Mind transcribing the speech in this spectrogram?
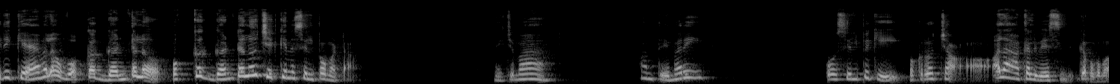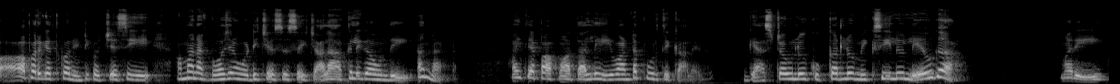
ఇది కేవలం ఒక్క గంటలో ఒక్క గంటలో చెక్కిన శిల్పమట. నిజమా? అంతే మరి. ఓ శిల్పికి ఒకరోజు చాలా ఆకలి వేసింది. గబగబా పరిగెత్తుకొని ఇంటికి వచ్చేసి అమ్మ నాకు భోజనం వడ్డీ చేసేసి చాలా ఆకలిగా ఉంది అన్నట్ట అయితే పాప మా తల్లి వంట పూర్తి కాలేదు. గ్యాస్ స్టవ్లు కుక్కర్లు మిక్సీలు లేవుగా. మరి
